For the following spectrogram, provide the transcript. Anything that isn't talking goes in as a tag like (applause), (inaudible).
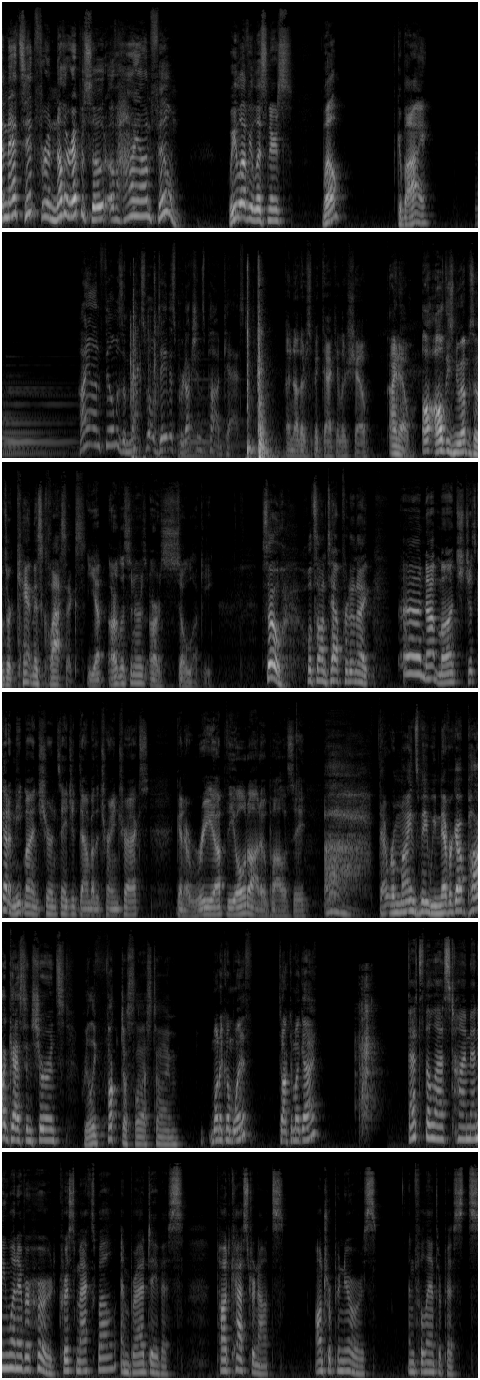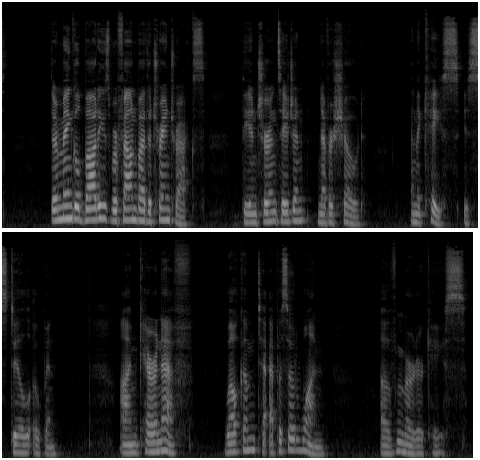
And that's it for another episode of High on Film. We love you, listeners. Well, goodbye. High on Film is a Maxwell Davis Productions podcast. Another spectacular show. I know. All, all these new episodes are can't miss classics. Yep, our listeners are so lucky. So, what's on tap for tonight? Uh, not much. Just got to meet my insurance agent down by the train tracks. Gonna re up the old auto policy. Ah, that reminds me, we never got podcast insurance. Really fucked us last time. Want to come with? Talk to my guy? That's the last time anyone ever heard Chris Maxwell and Brad Davis, podcastronauts, entrepreneurs, and philanthropists. Their mangled bodies were found by the train tracks. The insurance agent never showed, and the case is still open. I'm Karen F. Welcome to episode one of Murder Case.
